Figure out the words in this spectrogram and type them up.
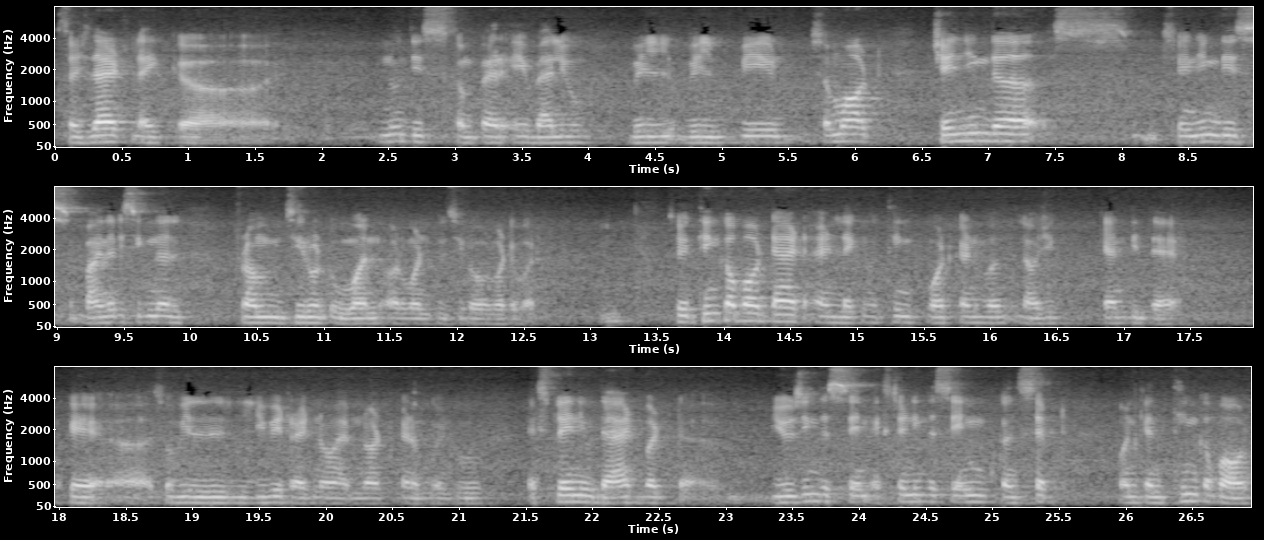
such that like uh, you know this compare a value will will be somewhat changing the changing this binary signal from 0 to 1 or 1 to 0 or whatever. So you think about that and like you think what kind of logic can be there. Okay uh, so we'll leave it right now. I'm not kind of going to explain you that but uh, using the same extending the same concept one can think about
